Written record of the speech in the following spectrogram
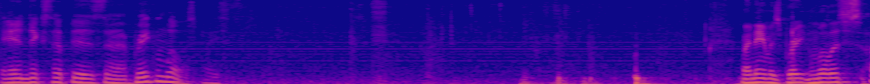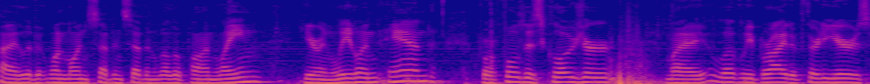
And next up is uh, Brayton Willis, please. My name is Brayton Willis. I live at 1177 Willow Pond Lane here in Leland. And for full disclosure, my lovely bride of 30 years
